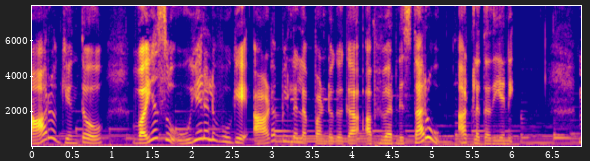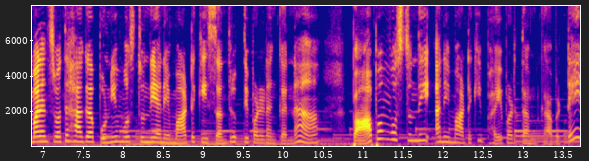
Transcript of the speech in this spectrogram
ఆరోగ్యంతో వయసు ఊయలలు ఊగే ఆడపిల్లల పండుగగా అభివర్ణిస్తారు అట్లతది అని మనం స్వతహాగా పుణ్యం వస్తుంది అనే మాటకి సంతృప్తి పడడం కన్నా పాపం వస్తుంది అనే మాటకి భయపడతాం కాబట్టే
